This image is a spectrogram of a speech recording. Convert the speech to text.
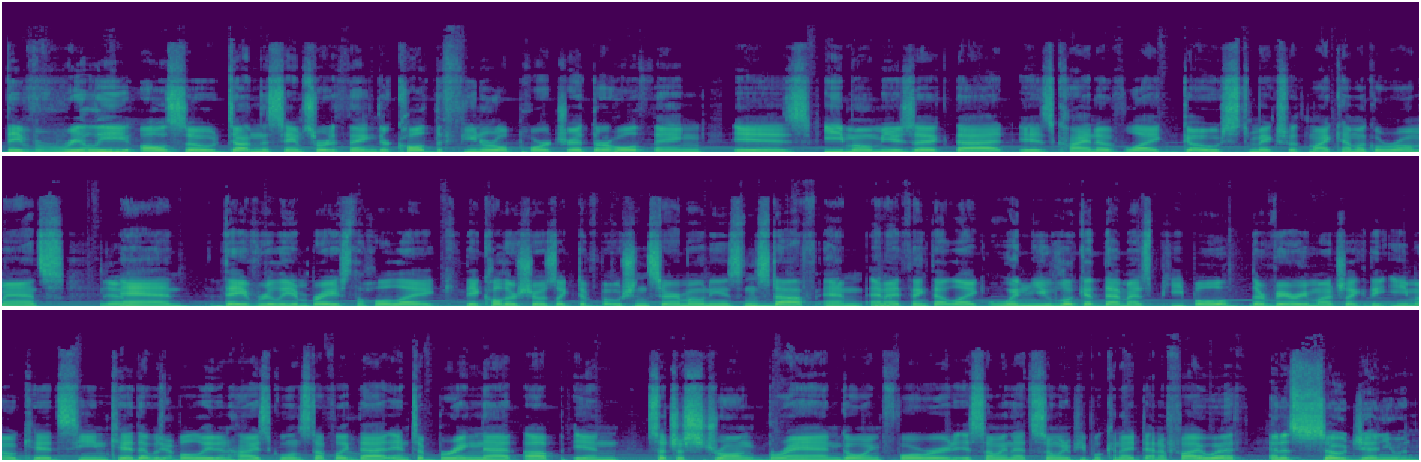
they've really also done the same sort of thing. They're called the Funeral Portrait. Their whole thing is emo music that is kind of like Ghost mixed with My Chemical Romance yeah and they've really embraced the whole like they call their shows like devotion ceremonies and mm-hmm. stuff and and i think that like when you look at them as people they're very much like the emo kid scene kid that was Yep. bullied in high school and stuff like oh. that and to bring that up in such a strong brand going forward is something that so many people can identify with and it's so genuine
